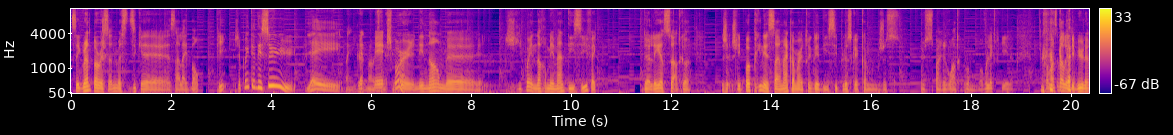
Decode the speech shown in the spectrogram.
C'est Grant Morrison. Je me suis dit que ça allait être bon. Puis, j'ai pas été déçu. Yay! Ben, Mais je suis pas un énorme. euh, je lis pas énormément de DC. Fait que de lire ça, en tout cas, je, je l'ai pas pris nécessairement comme un truc de DC plus que comme juste un super-héros. En tout cas, on va vous l'expliquer là. Commencez par le début là.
